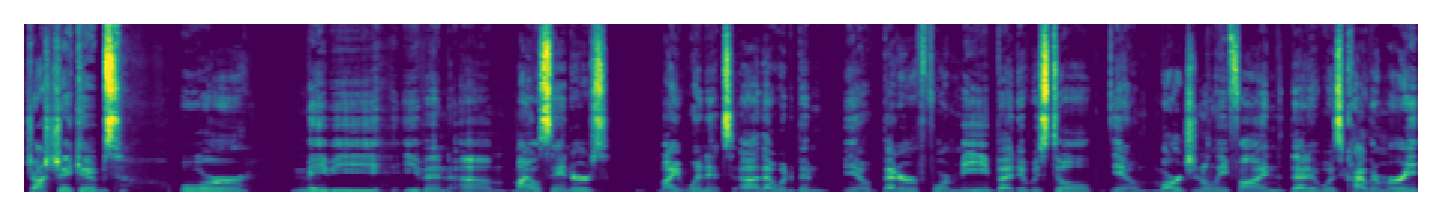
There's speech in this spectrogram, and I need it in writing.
Josh Jacobs or maybe even um, Miles Sanders might win it. Uh, that would have been you know better for me, but it was still you know marginally fine that it was Kyler Murray.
